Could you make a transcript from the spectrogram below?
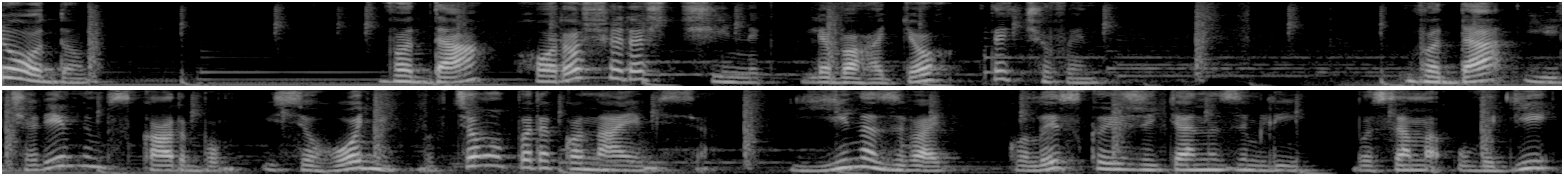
льодом. Вода хороший розчинник для багатьох речовин. Вода є чарівним скарбом, і сьогодні ми в цьому переконаємося. Її називають колискою життя на землі, бо саме у воді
